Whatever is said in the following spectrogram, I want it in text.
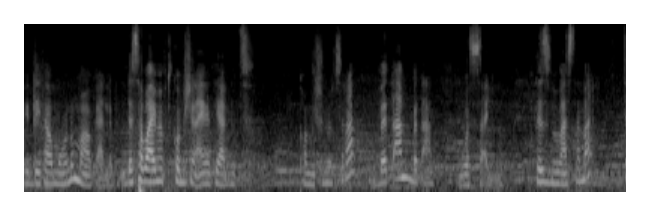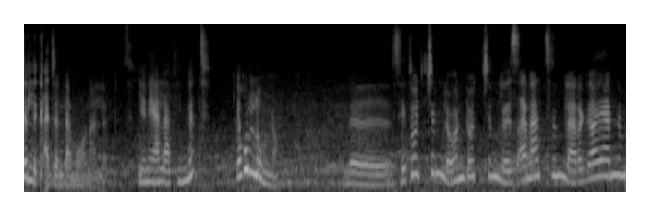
ግዴታው መሆኑን ማወቅ አለብን። እንደ ሰብአዊ መብት ኮሚሽን አይነት ያሉት ኮሚሽኖች ስራ በጣም በጣም ወሳኝ ነው። ህዝብ ማስተማር ትልቅ አጀንዳ መሆን አለበት። የኔ ኃላፊነት ለሁሉም ነው፣ ለሴቶችም፣ ለወንዶችም፣ ለህፃናትም፣ ለአረጋውያንም፣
